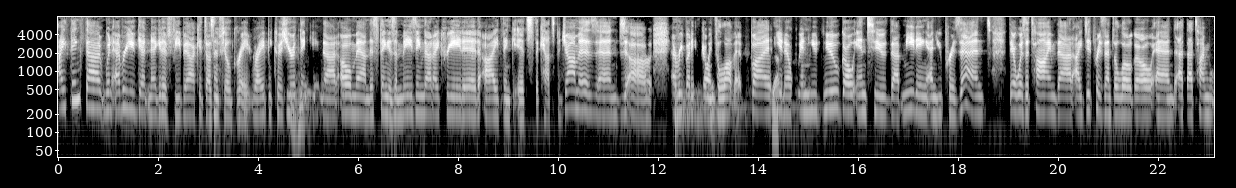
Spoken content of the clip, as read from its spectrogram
I think that whenever you get negative feedback, it doesn't feel great, right? Because you're mm-hmm. thinking that, oh man, this thing is amazing that I created. I think it's the cat's pajamas and uh, everybody's going to love it. But, yeah. you know, when you do go into that meeting and you present, there was a time that I did present a logo. And at that time,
